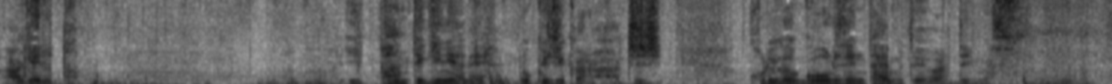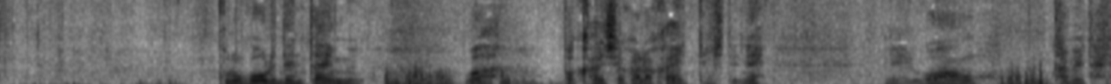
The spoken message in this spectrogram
あげると。一般的にはね6時から8時。これがゴールデンタイムと言われています。このゴールデンタイムはやっぱ会社から帰ってきてね、えー、ご飯を食べたり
